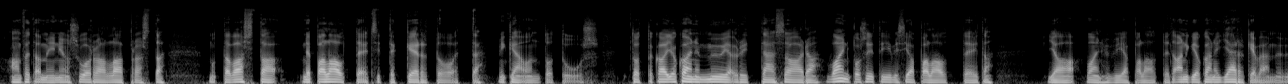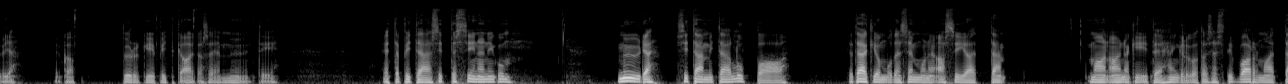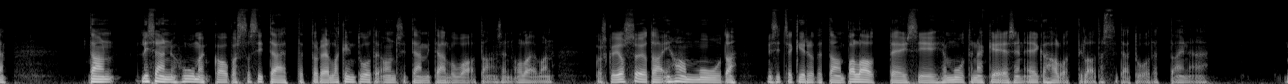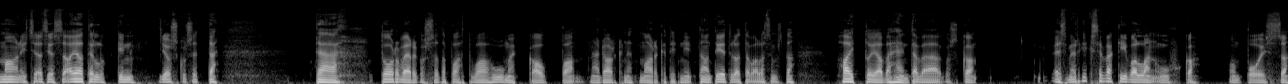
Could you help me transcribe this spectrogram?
amfetamiini on suoraan labrasta, mutta vasta ne palautteet sitten kertoo, että mikä on totuus. Totta kai jokainen myyjä yrittää saada vain positiivisia palautteita – ja vain hyviä palautteita, ainakin jokainen järkevä myyjä, joka pyrkii pitkäaikaiseen myyntiin. Että pitää sitten siinä niin kuin myydä sitä, mitä lupaa. Ja tämäkin on muuten semmoinen asia, että mä oon ainakin itse henkilökohtaisesti varma, että tämä on lisännyt huumekaupassa sitä, että todellakin tuote on sitä, mitä luvataan sen olevan. Koska jos on jotain ihan muuta, niin sitten se kirjoitetaan palautteisiin ja muut näkee sen eikä halua tilata sitä tuotetta enää mä oon itse asiassa ajatellutkin joskus, että tämä torverkossa tapahtuva huumekauppa, nämä darknet-marketit, niin tämä on tietyllä tavalla semmoista haittoja vähentävää, koska esimerkiksi se väkivallan uhka on poissa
